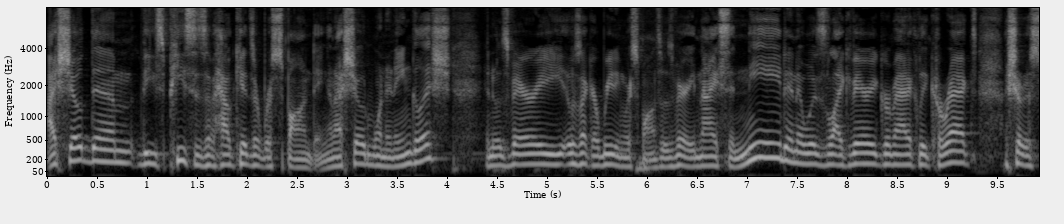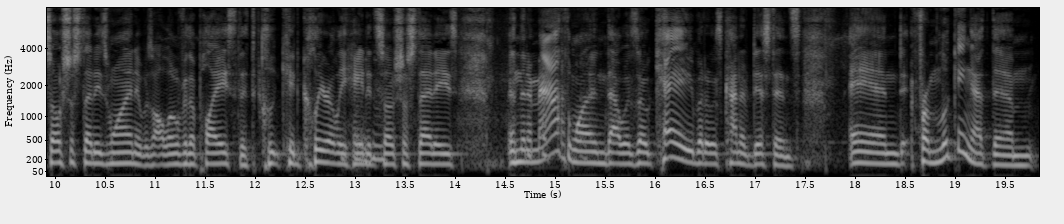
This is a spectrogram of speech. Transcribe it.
I showed them these pieces of how kids are responding. And I showed one in English, and it was very, it was like a reading response. It was very nice and neat, and it was like very grammatically correct. I showed a social studies one, it was all over the place. The kid clearly hated mm-hmm. social studies. And then a math one that was okay, but it was kind of distance. And from looking at them,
